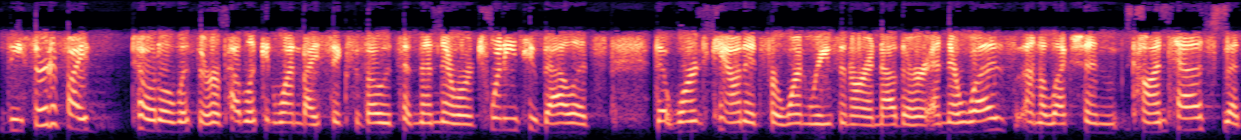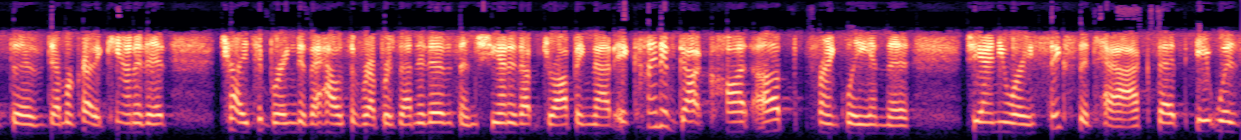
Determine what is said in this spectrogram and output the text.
the certified total was the Republican won by six votes, and then there were 22 ballots that weren't counted for one reason or another. And there was an election contest that the Democratic candidate tried to bring to the House of Representatives, and she ended up dropping that. It kind of got caught up, frankly, in the January 6th attack that it was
